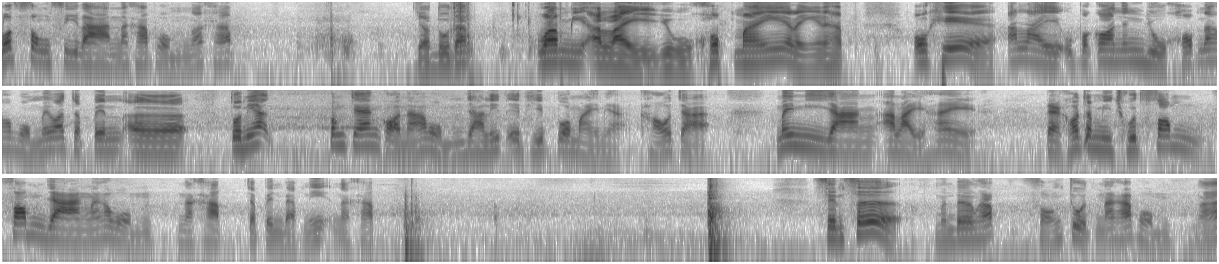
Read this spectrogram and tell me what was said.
รถทรงซีดานนะครับผมนะครับ เดี๋ยวดูด้านว่ามีอะไรอยู่ครบไหมอะไรอย่างเงี้ยนะครับ โอเค อะไรอุปกรณ์ยังอยู่ครบนะครับผมไม่ว่าจะเป็นเอ่อตัวเนี้ย ต้องแจ้งก่อนนะครับผมยาริสเอทิฟตัวใหม่เนี่ยเขาจะไม่มียางอะไหล่ให้ แต่เขาจะมีชุดซ่อมซ่อมยางนะครับผมนะครับ จะเป็นแบบนี้นะครับ เซนเซอร์เหมือนเดิมครับ 2 จุดนะครับผมนะ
